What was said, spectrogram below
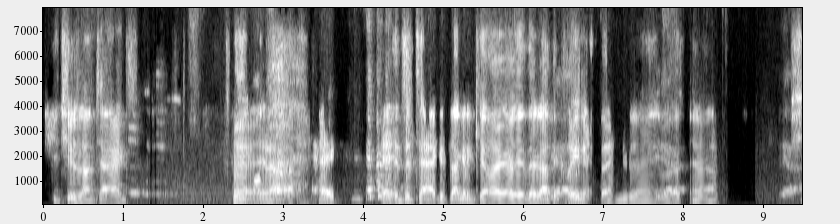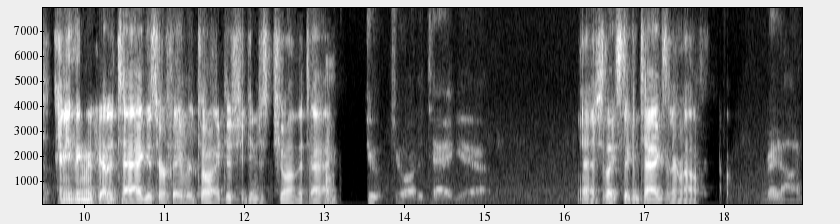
She chews on tags. you know, hey, hey, it's a tag. It's not gonna kill her. I mean, they're not the cleanest things, I mean, Yeah. but you know, yeah. anything that's got a tag is her favorite toy because she can just chew on the tag. Two, two on the tag. Yeah. Yeah, she likes sticking tags in her mouth. Right on.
